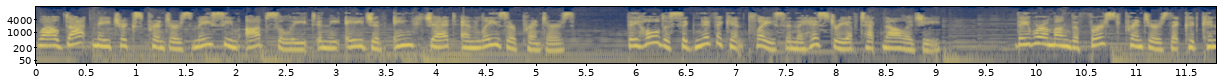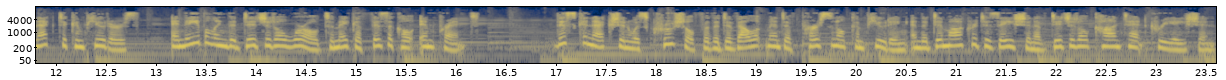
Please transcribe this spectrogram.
While dot matrix printers may seem obsolete in the age of inkjet and laser printers, they hold a significant place in the history of technology. They were among the first printers that could connect to computers, enabling the digital world to make a physical imprint. This connection was crucial for the development of personal computing and the democratization of digital content creation.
